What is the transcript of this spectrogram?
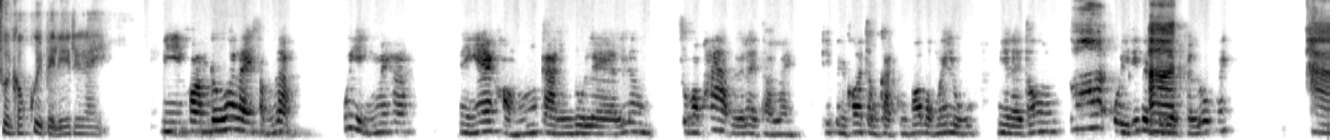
ชวนเขาคุยไปเรื่อยๆ มีความรู้อะไรสำหรับผู้หญิงไหมคะ ในแง่ของการดูแลเรื่องสุขภาพหรืออะไรต่ออะไร ที่เป็นข้อจำกัดคุณพ่อบอกไม่รู้ มีอะไรต้องคุยที่เป็นประโยชน์กับลูกไหมค่ะ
